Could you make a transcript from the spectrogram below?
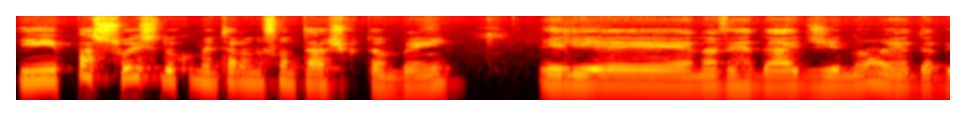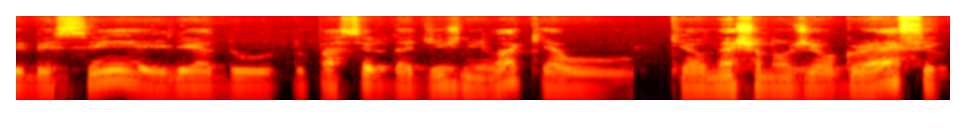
E passou esse documentário no Fantástico também, ele é, na verdade, não é da BBC, ele é do, do parceiro da Disney lá, que é, o, que é o National Geographic,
